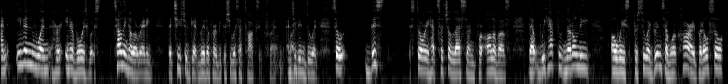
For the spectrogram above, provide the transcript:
And even when her inner voice was telling her already that she should get rid of her because she was a toxic friend, and she didn't do it. So this story had such a lesson for all of us that we have to not only always pursue our dreams and work hard, but also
